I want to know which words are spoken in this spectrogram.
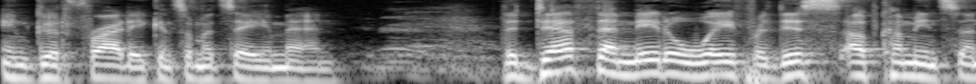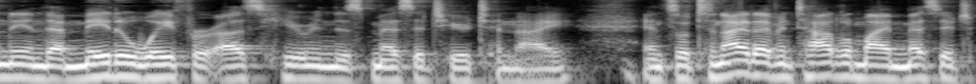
in Good Friday. Can someone say amen? The death that made a way for this upcoming Sunday and that made a way for us hearing this message here tonight. And so tonight I've entitled my message,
